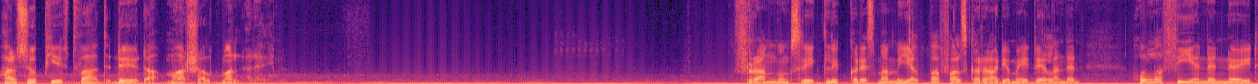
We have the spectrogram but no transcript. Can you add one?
Hans uppgift var att döda marskalk Mannerheim. Framgångsrikt lyckades man med hjälp av falska radiomeddelanden hålla fienden nöjd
